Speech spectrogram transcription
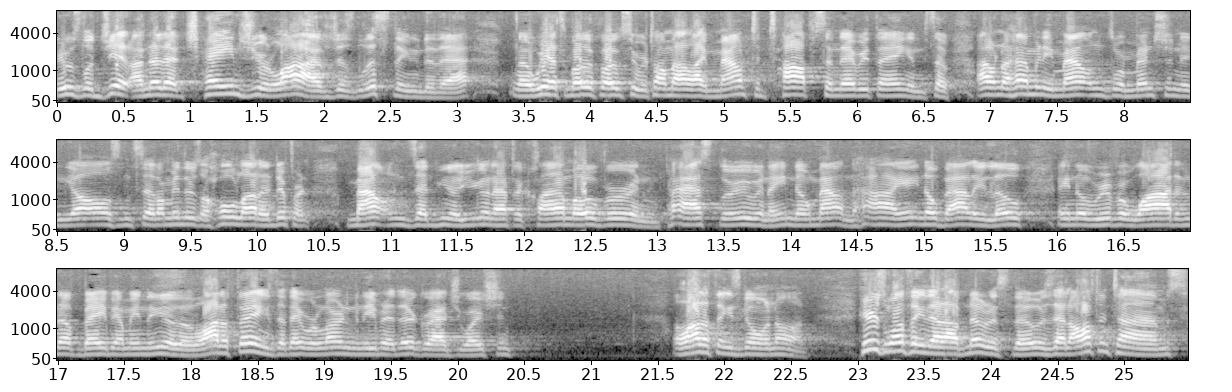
it was legit. I know that changed your lives just listening to that. Uh, we had some other folks who were talking about like mountaintops and everything, and so I don't know how many mountains were mentioned in y'all's and said, I mean, there's a whole lot of different mountains that, you know, you're going to have to climb over and pass through, and ain't no mountain high, ain't no valley low ain't no river wide enough, baby. I mean, you know, a lot of things that they were learning even at their graduation. A lot of things going on. Here's one thing that I've noticed, though, is that oftentimes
